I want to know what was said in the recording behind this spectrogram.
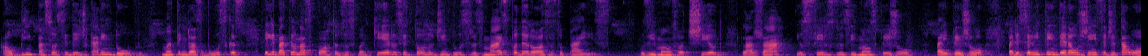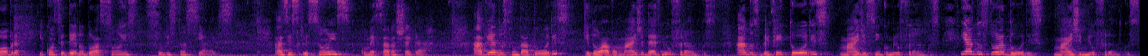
Albin passou a se dedicar em dobro, mantendo as buscas. Ele bateu nas portas dos banqueiros e donos de indústrias mais poderosos do país. Os irmãos Rothschild, Lazar e os filhos dos irmãos Peugeot, Peugeot pareceram entender a urgência de tal obra e concederam doações substanciais. As inscrições começaram a chegar. Havia a dos fundadores, que doavam mais de 10 mil francos, a dos benfeitores, mais de 5 mil francos, e a dos doadores, mais de mil francos.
